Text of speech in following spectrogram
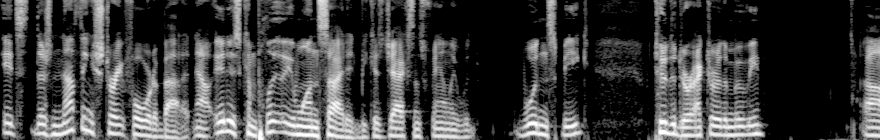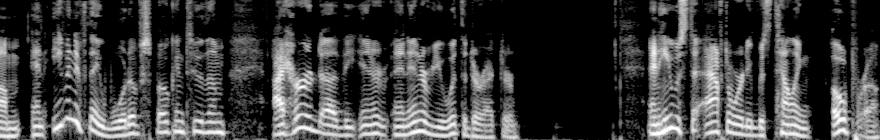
it's there's nothing straightforward about it. Now, it is completely one sided because Jackson's family would wouldn't speak to the director of the movie. Um, and even if they would have spoken to them, I heard uh, the inter- an interview with the director, and he was to, afterward he was telling Oprah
